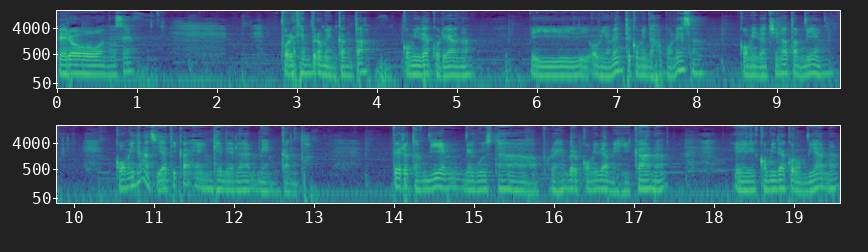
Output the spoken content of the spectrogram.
Pero no sé. Por ejemplo, me encanta comida coreana y obviamente comida japonesa comida china también. Comida asiática en general me encanta. Pero también me gusta, por ejemplo, comida mexicana, eh, comida colombiana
